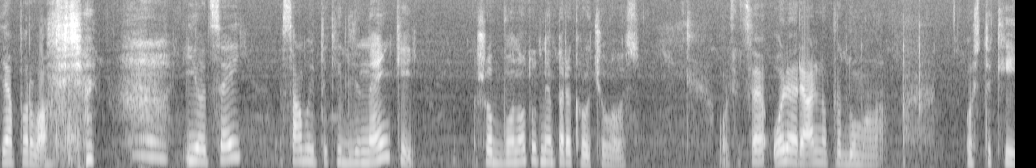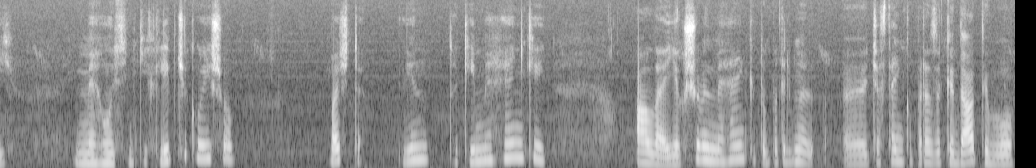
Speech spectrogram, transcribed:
я порвав. І оцей самий такий длинненький, щоб воно тут не перекручувалось. Ось це Оля реально продумала. Ось такий м'ягусінький хлібчик вийшов. Бачите, він такий м'ягенький. Але якщо він м'ягенький, то потрібно е, частенько перезакидати, бо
